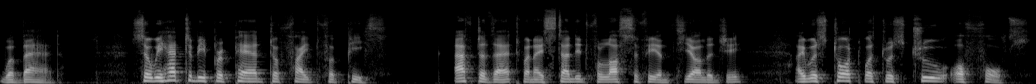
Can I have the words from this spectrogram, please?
were bad. So we had to be prepared to fight for peace. After that, when I studied philosophy and theology, I was taught what was true or false.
